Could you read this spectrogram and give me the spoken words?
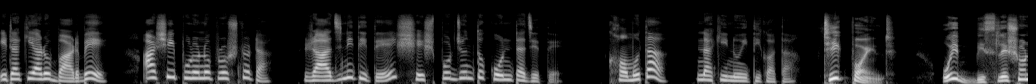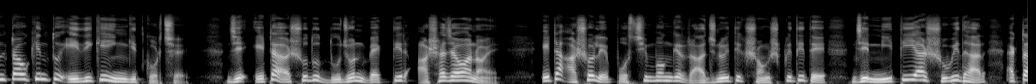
এটা কি আরও বাড়বে? আর সেই পুরনো প্রশ্নটা রাজনীতিতে শেষ পর্যন্ত কোনটা যেতে ক্ষমতা নাকি নৈতিকতা? ঠিক পয়েন্ট। ওই বিশ্লেষণটাও কিন্তু এদিকে ইঙ্গিত করছে যে এটা শুধু দুজন ব্যক্তির আসা যাওয়া নয় এটা আসলে পশ্চিমবঙ্গের রাজনৈতিক সংস্কৃতিতে যে নীতি আর সুবিধার একটা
